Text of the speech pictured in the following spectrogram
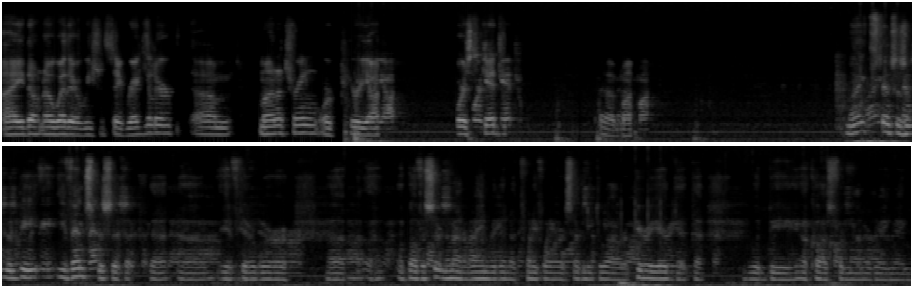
I don't know whether we should say regular um, monitoring or periodic or scheduled. Uh, mon- My sense is it would be event specific, that uh, if there were uh, above a certain amount of rain within a 24 or 72 hour period, that that would be a cause for monitoring and,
